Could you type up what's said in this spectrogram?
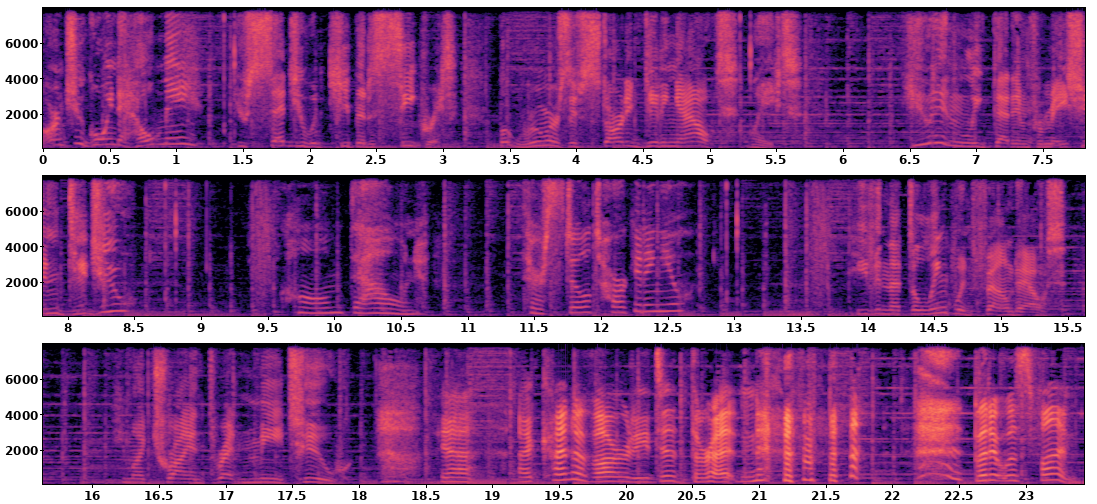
aren't you going to help me? You said you would keep it a secret, but rumors have started getting out. Wait, you didn't leak that information, did you? Calm down. They're still targeting you? Even that delinquent found out. He might try and threaten me too. Yeah, I kind of already did threaten him. but it was fun.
